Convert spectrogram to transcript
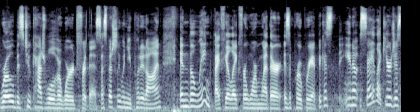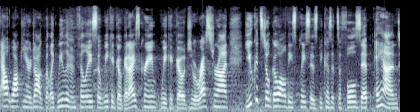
robe is too casual of a word for this, especially when you put it on. And the length I feel like for warm weather is appropriate because you know, say like you're just out walking your dog, but like we live in Philly, so we could go get ice cream, we could go to a restaurant. You could still go all these places because it's a full zip and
